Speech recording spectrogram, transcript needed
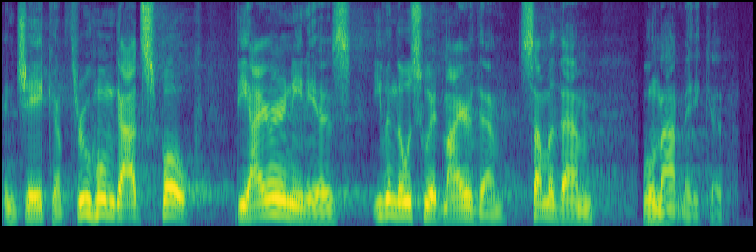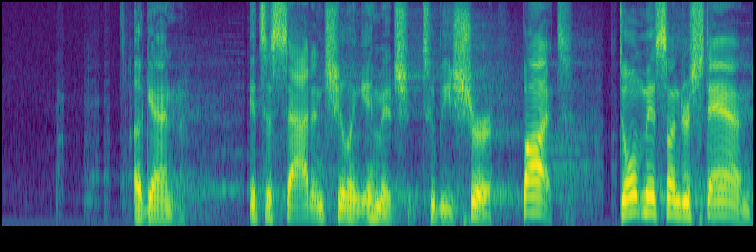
and Jacob, through whom God spoke, the irony is, even those who admire them, some of them will not make it. Again, it's a sad and chilling image, to be sure, but don't misunderstand.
